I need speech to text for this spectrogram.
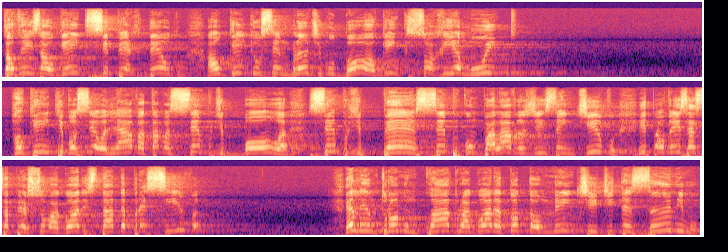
Talvez alguém que se perdeu, alguém que o semblante mudou, alguém que sorria muito. Alguém que você olhava, estava sempre de boa, sempre de pé, sempre com palavras de incentivo, e talvez essa pessoa agora está depressiva. Ela entrou num quadro agora totalmente de desânimo.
